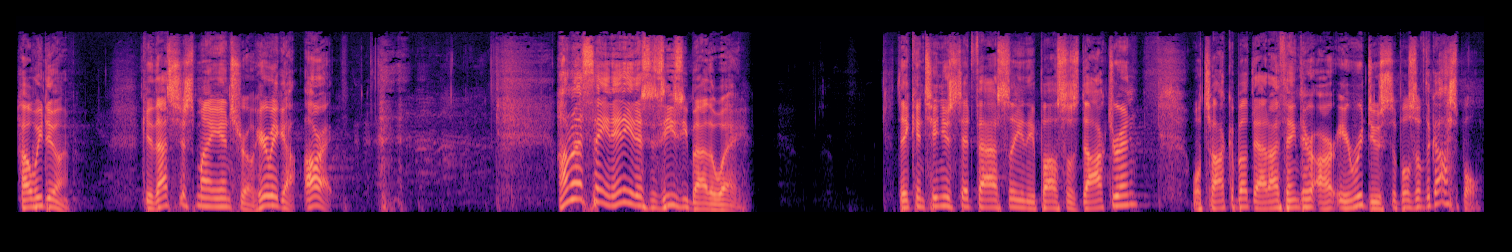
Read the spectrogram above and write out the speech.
How are we doing? Okay, that's just my intro. Here we go. All right. I'm not saying any of this is easy, by the way. They continue steadfastly in the apostles' doctrine. We'll talk about that. I think there are irreducibles of the gospel.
